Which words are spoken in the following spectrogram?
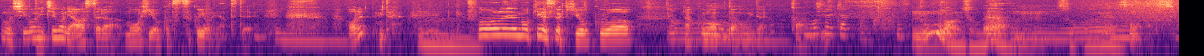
でも45日後に合わせたらもうひよこつつくようになってて、あれ？みたいうん。なそれのケースでは記憶はなくなったの？みたいな感じ、忘れちゃったんか。うどん。うなんでしょうね。そこそうねなんですよ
